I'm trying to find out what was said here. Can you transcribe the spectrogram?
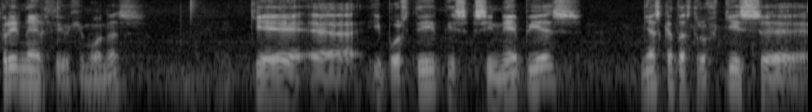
πριν έρθει ο χειμώνας και ε, υποστεί τις συνέπειες μιας καταστροφικής ε,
